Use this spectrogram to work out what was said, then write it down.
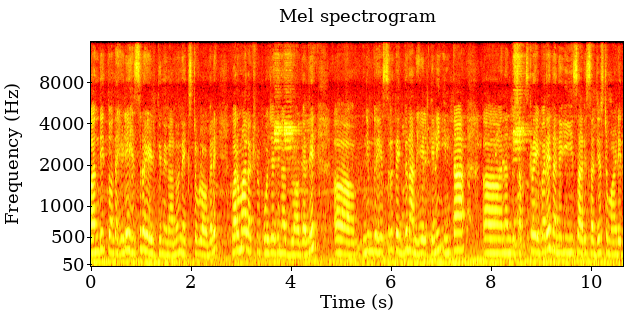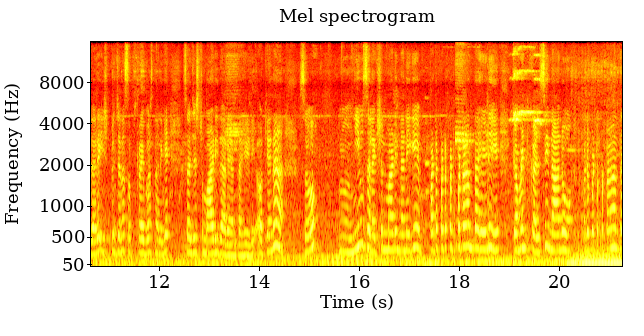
ಬಂದಿತ್ತು ಅಂತ ಹೇಳಿ ಹೆಸರು ಹೇಳ್ತೀನಿ ನಾನು ನೆಕ್ಸ್ಟ್ ಬ್ಲಾಗಲ್ಲಿ ವರಮಹಾಲಕ್ಷ್ಮಿ ಪೂಜೆ ದಿನದ ಬ್ಲಾಗಲ್ಲಿ ನಿಮ್ಮದು ಹೆಸರು ತೆಗೆದು ನಾನು ಹೇಳ್ತೀನಿ. ಇಂಥ ನಂದು ಸಬ್ಸ್ಕ್ರೈಬರೇ ನನಗೆ ಈ ಸಾರಿ ಸಜೆಸ್ಟ್ ಮಾಡಿದ್ದಾರೆ. ಇಷ್ಟು ಜನ ಸಬ್ಸ್ಕ್ರೈಬರ್ಸ್ ನನಗೆ ಸಜೆಸ್ಟ್ ಮಾಡಿದ್ದಾರೆ ಅಂತ ಹೇಳಿ. ಓಕೆನಾ ಸೊ ನೀವು ಸೆಲೆಕ್ಷನ್ ಮಾಡಿ ನನಗೆ ಪಟ ಪಟ ಪಟ ಪಟ ಅಂತ ಹೇಳಿ ಕಮೆಂಟ್ ಕಳಿಸಿ, ನಾನು ಪಟ ಪಟ ಪಟ ಅಂತ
